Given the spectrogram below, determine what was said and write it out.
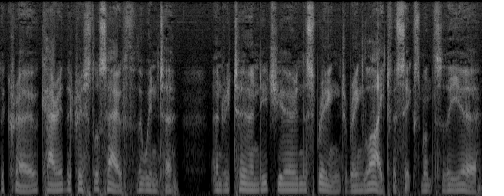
the crow carried the crystal south for the winter, and returned each year in the spring to bring light for six months of the year.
